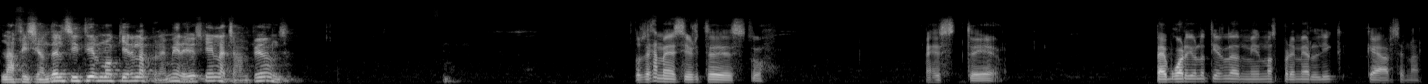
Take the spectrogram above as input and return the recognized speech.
la afición del City no quiere la Premier, ellos quieren la Champions. Pues déjame decirte esto. Este. Pep Guardiola tiene las mismas Premier League que Arsenal.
